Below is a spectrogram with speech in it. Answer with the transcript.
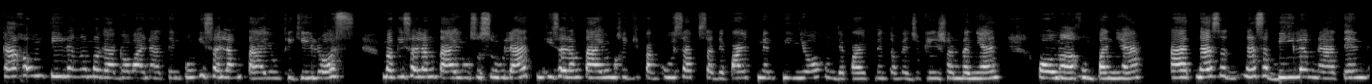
kakaunti lang ang magagawa natin kung isa lang tayong kikilos, mag-isa lang tayong susulat, isa lang tayong makikipag-usap sa department ninyo, kung Department of Education man yan, o mga kumpanya, at nasa nasa bilang natin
